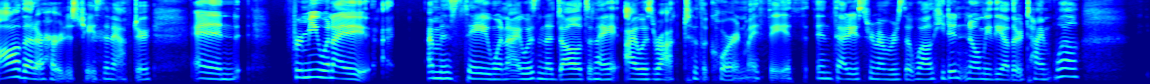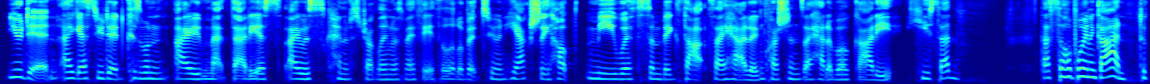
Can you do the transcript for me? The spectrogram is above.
all that our heart is chasing mm. after. And for me, when I, I'm going to say when I was an adult and I, I was rocked to the core in my faith, and Thaddeus remembers that, well, he didn't know me the other time. Well, you did. I guess you did. Because when I met Thaddeus, I was kind of struggling with my faith a little bit too. And he actually helped me with some big thoughts I had and questions I had about God. He, he said, that's the whole point of God. To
